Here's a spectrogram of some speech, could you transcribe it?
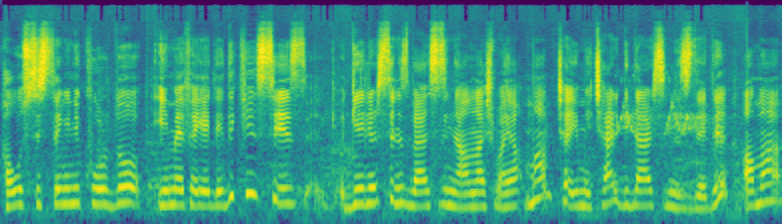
havuz sistemini kurdu. IMF'ye dedi ki siz gelirsiniz ben sizinle anlaşma yapmam. Çayımı içer gidersiniz dedi. Ama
